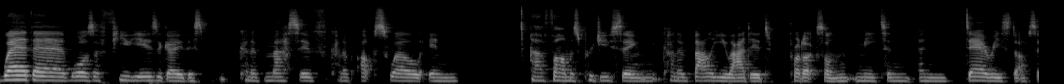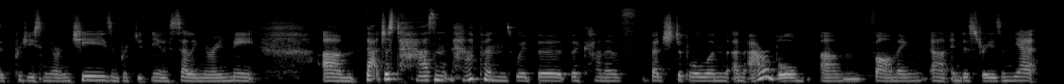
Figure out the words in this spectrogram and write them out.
where there was a few years ago this kind of massive kind of upswell in uh, farmers producing kind of value added products on meat and, and dairy stuff so producing their own cheese and you know selling their own meat. Um, that just hasn't happened with the the kind of vegetable and, and arable um, farming uh, industries and yet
